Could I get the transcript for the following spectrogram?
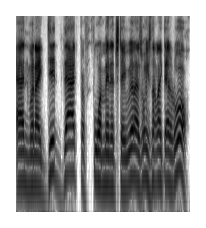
and when I did that for four minutes, they realized, oh, he's not like that at all.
